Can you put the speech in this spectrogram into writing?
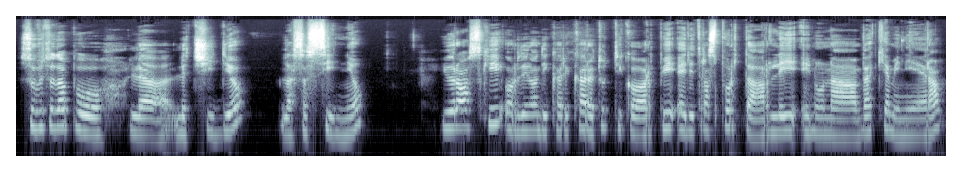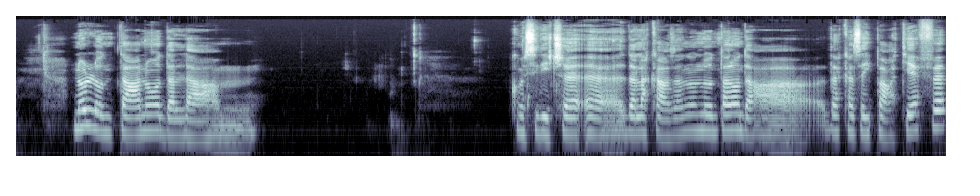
Subito dopo la, l'eccidio, l'assassinio, Jurowski ordinò di caricare tutti i corpi e di trasportarli in una vecchia miniera non lontano dalla mm, come si dice, eh, dalla casa, non lontano da, da casa Ipatiev,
